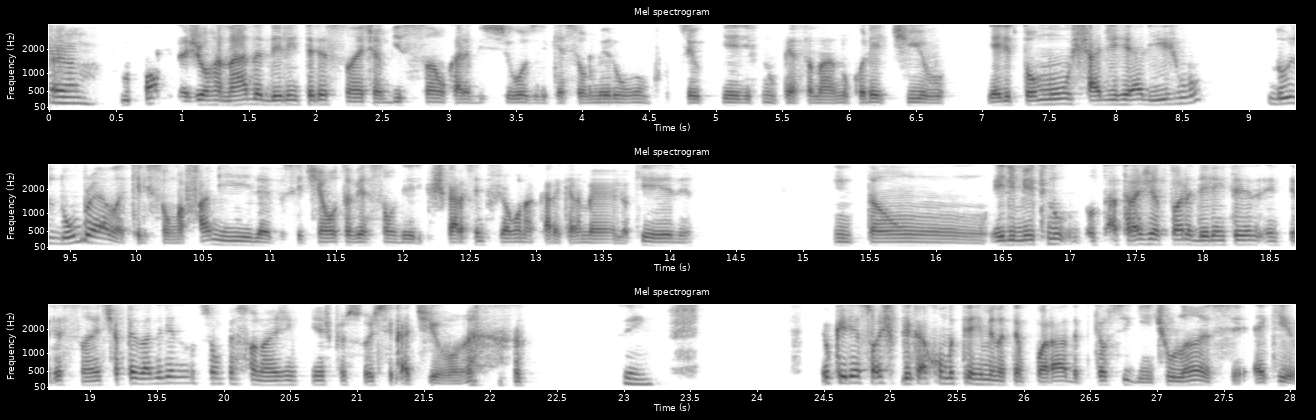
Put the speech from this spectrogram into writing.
É. A jornada dele é interessante, a ambição, o cara é ambicioso, ele quer ser o número um, não sei o que, ele não pensa na, no coletivo. E aí ele toma um chá de realismo do, do Umbrella, que eles são uma família, você tinha outra versão dele que os caras sempre jogam na cara que era melhor que ele. Então, ele meio que. A trajetória dele é interessante, apesar dele não ser um personagem que as pessoas se cativam, né? Sim. Eu queria só explicar como termina a temporada, porque é o seguinte: o lance é que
